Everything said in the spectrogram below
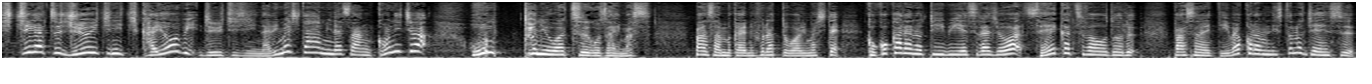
7月11日火曜日11時になりました。皆さん、こんにちは。本当にお暑うございます。パンさん迎えのフラット終わりまして、ここからの TBS ラジオは生活は踊る。パーソナリティはコラムニストのジェーンスー。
